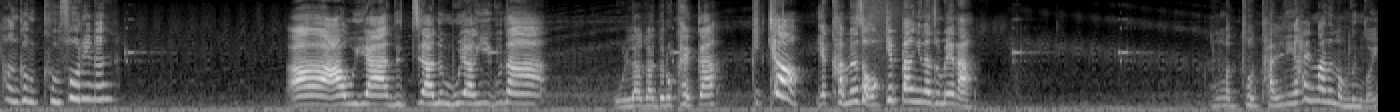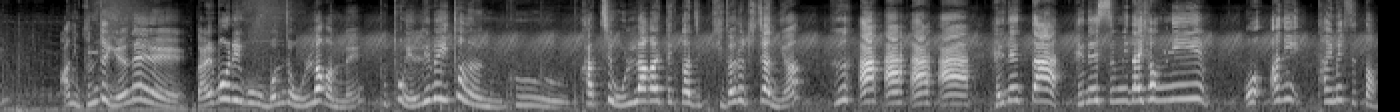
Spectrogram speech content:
방금 그 소리는 아, 아우야, 늦지 않은 모양이구나. 올라가도록 할까? 비켜! 야, 가면서 어깨빵이나 좀 해라. 뭔가 더 달리 할 말은 없는 거임? 아니, 근데 얘네 날 버리고 먼저 올라갔네? 보통 엘리베이터는 그, 같이 올라갈 때까지 기다려주지 않냐? 흐하하하하! 해냈다! 해냈습니다, 형님! 어, 아니, 타이맥스 했다.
